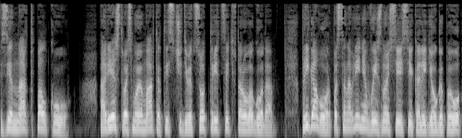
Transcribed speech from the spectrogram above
Зенарт-полку. Арест 8 марта 1932 года. Приговор постановлением выездной сессии коллегии ОГПУ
